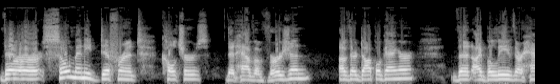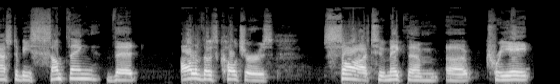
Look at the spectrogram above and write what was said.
there are so many different cultures that have a version of their doppelganger that I believe there has to be something that all of those cultures saw to make them uh, create,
